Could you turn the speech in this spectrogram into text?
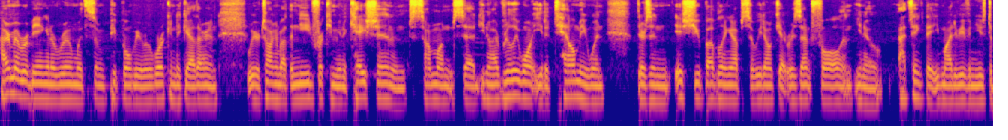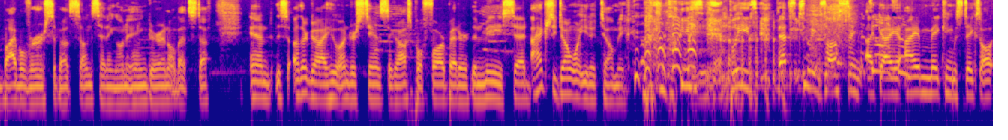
I remember being in a room with some people, we were working together, and we were talking about the need for communication. And someone said, You know, I really want you to tell me when there's an issue bubbling up so we don't get resentful. And, you know, I think that you might have even used a Bible verse about sunsetting on anger and all that stuff. And this other guy who understands the gospel far better than me said, I actually don't want you to tell me. please, please. That's too exhausting. Like, awesome. I, I am making mistakes. All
